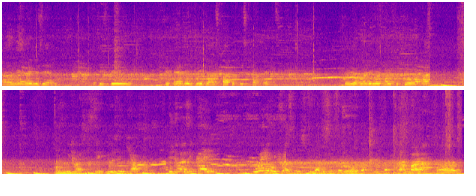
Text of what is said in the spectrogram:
uh, Railway Museum, that is being prepared in Jinja as part of this project. So you're very welcome to tour us. which was using charcoal. It was a curry. When we tried... This is the water. Kampala.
